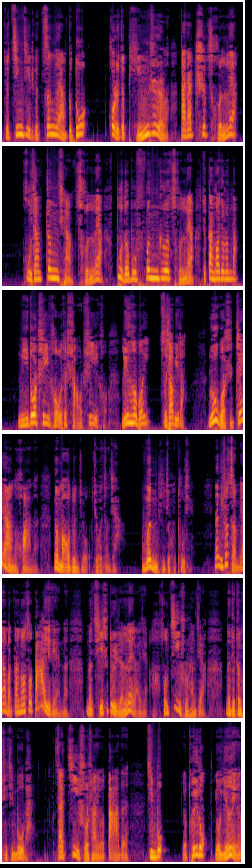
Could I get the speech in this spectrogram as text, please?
就经济这个增量不多，或者就停滞了，大家吃存量，互相争抢存量，不得不分割存量，就蛋糕就这么大，你多吃一口，我就少吃一口，零和博弈，此消彼长。如果是这样的话呢，那矛盾就就会增加，问题就会凸显。那你说怎么样把蛋糕做大一点呢？那其实对人类来讲啊，从技术上讲，那就争取进步呗，在技术上有大的进步，有推动，有引领，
